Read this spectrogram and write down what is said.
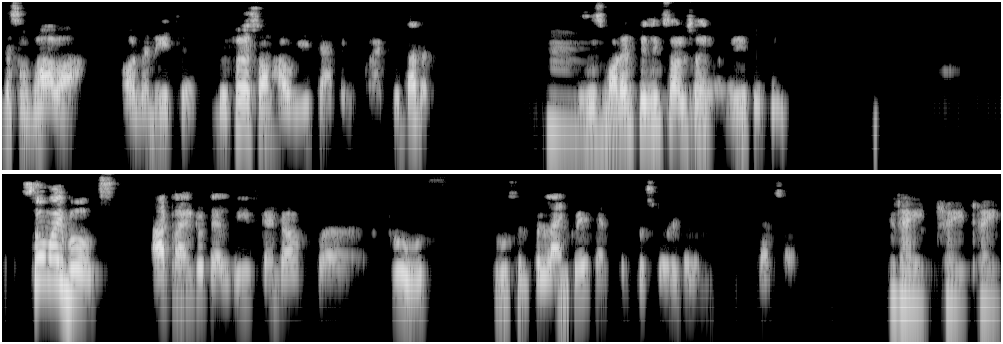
The Svabhava or the nature differs on how each atom interacts with other. Hmm. This is modern physics also in a way if you think. So my books are trying to tell these kind of uh, truths through simple language and simple storytelling. That's all. Right, right, right.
